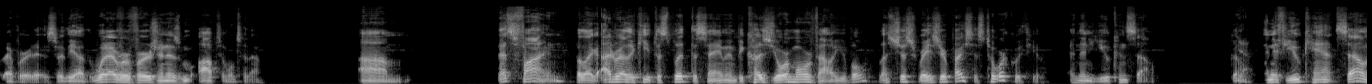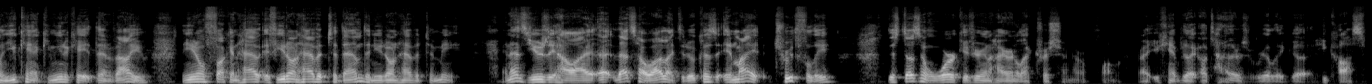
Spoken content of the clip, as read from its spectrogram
whatever it is or the other whatever version is optimal to them um that's fine but like i'd rather keep the split the same and because you're more valuable let's just raise your prices to work with you and then you can sell Go. Yeah. And if you can't sell and you can't communicate that value, then you don't fucking have. If you don't have it to them, then you don't have it to me. And that's usually how I. Uh, that's how I like to do it. Because in my, truthfully, this doesn't work if you're going to hire an electrician or a plumber, right? You can't be like, oh, Tyler's really good. He costs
